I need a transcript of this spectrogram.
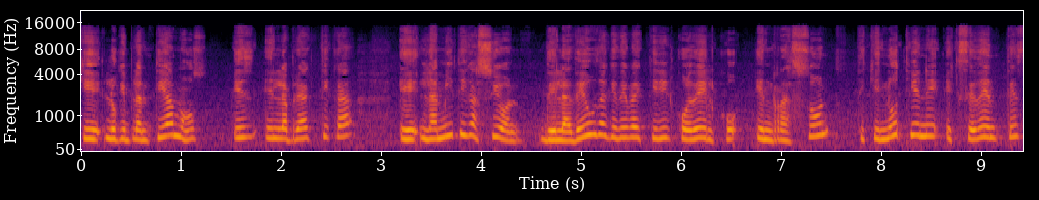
que lo que planteamos es en la práctica eh, la mitigación de la deuda que debe adquirir Codelco en razón de que no tiene excedentes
